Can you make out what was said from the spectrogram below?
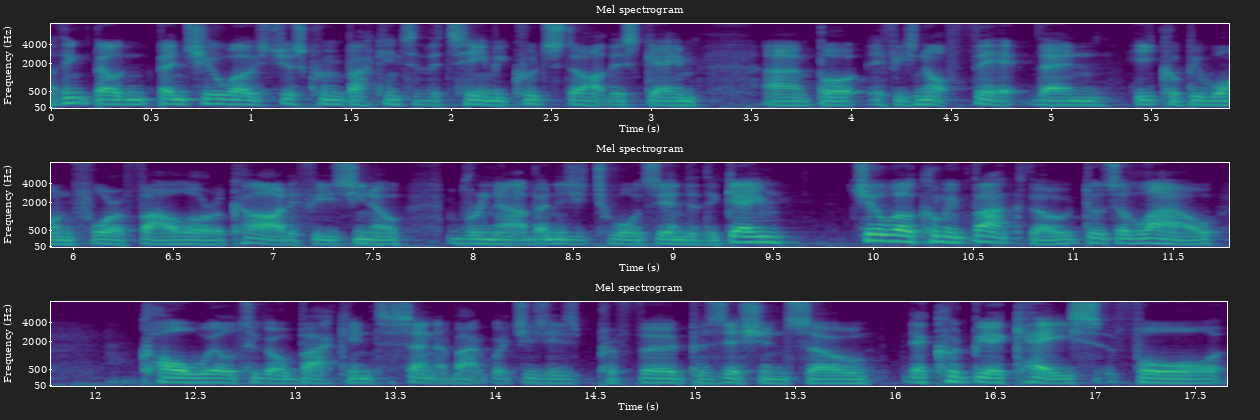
I think Ben, ben Chilwell is just coming back into the team. He could start this game, uh, but if he's not fit, then he could be one for a foul or a card. If he's you know running out of energy towards the end of the game. Chilwell coming back though does allow Colwill to go back into centre back, which is his preferred position. So there could be a case for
